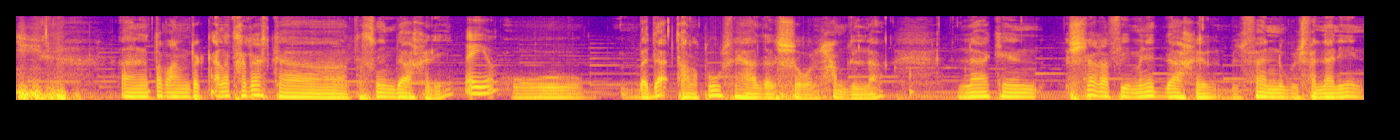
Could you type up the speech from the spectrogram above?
أنا طبعا رك... أنا تخرجت كتصميم داخلي. أيوه. وبدأت على طول في هذا الشغل الحمد لله. لكن شغفي من الداخل بالفن وبالفنانين.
